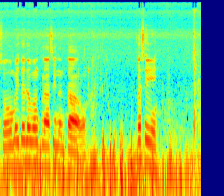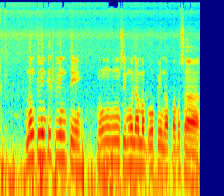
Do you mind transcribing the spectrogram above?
So may dalawang klase ng tao. Kasi Noong 2020, nung simula mag-open up ako sa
